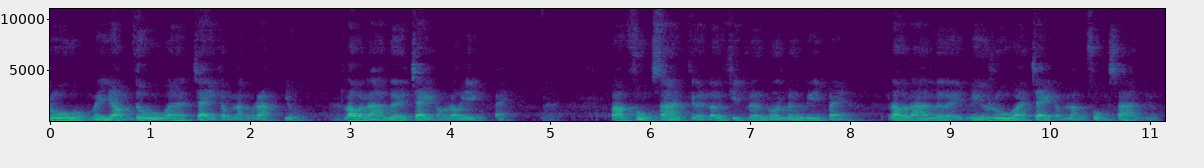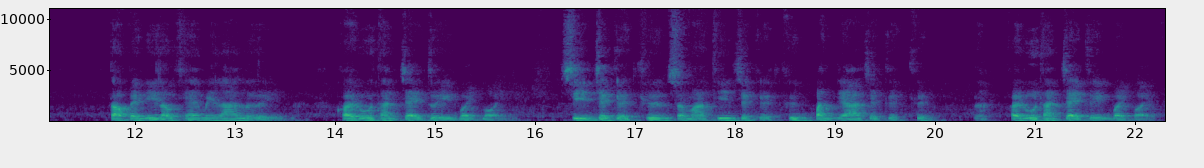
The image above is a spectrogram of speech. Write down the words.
รู้ไม่ยอมดูว่าใจกำลังรักอยู่ เราละเลยใจของเราเองไป ความฟุ้งซ่านเกิดเราคิดเรื่องโน้นเรื่องนี้ไป เราละเลยไม่รู้ว่าใจกำลังฟุ้งซ่านอยู่ ต่อไปนี้เราแค่ไม่ละเลยคอยรู้ทันใจตัวเองบ่อยๆศีลจะเกิดขึ้นสมาธิจะเกิดขึ้นปัญญาจะเกิดขึ้น นะคอยรู้ทันใจตัวเองบ่อย ๆ ไป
